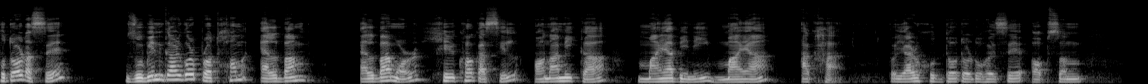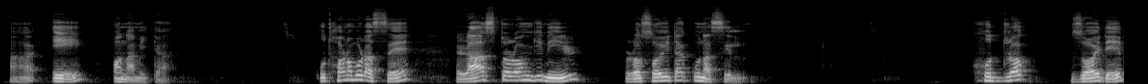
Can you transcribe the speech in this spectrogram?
সোতৰত আছে জুবিন গাৰ্গৰ প্ৰথম এলবাম এলবামৰ শীৰ্ষক আছিল অনামিকা মায়াবিনী মায়া আশা তো ইয়াৰ শুদ্ধ উত্তৰটো হৈছে অপশ্যন এ অনামিকা। ওঠৰ নম্বৰত আছে ৰাজ তৰংগিনীৰ ৰচয়িতা কোন আছিল? শূদ্ৰক জয়দেৱ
